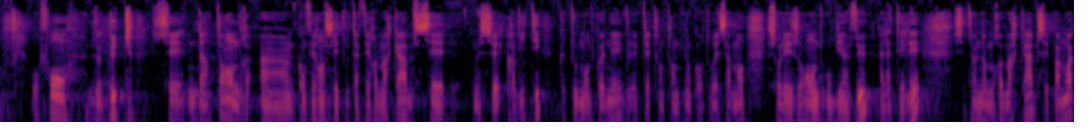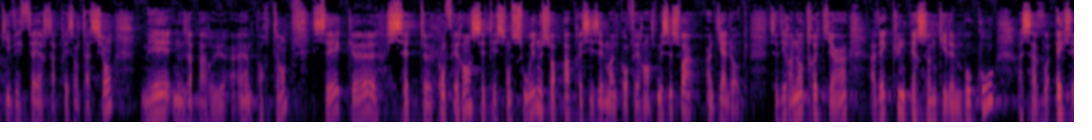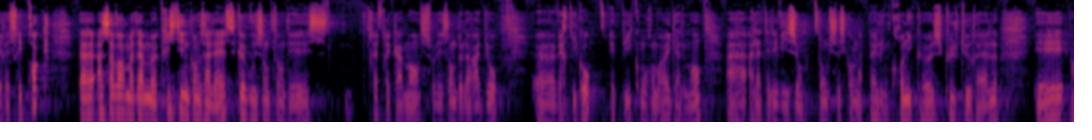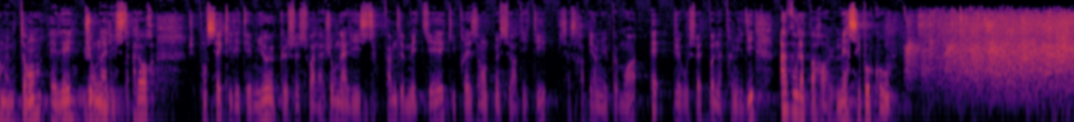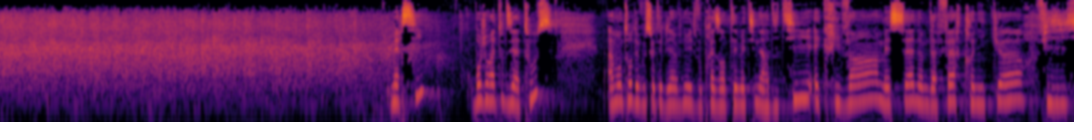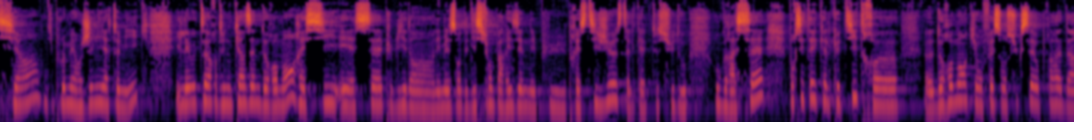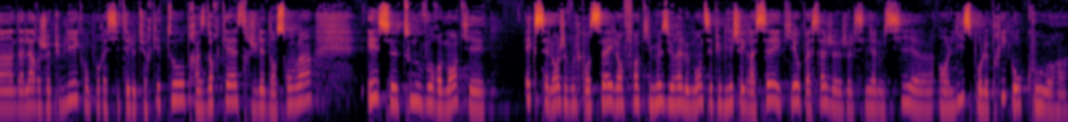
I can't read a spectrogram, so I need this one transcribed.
au fond, le but, c'est d'entendre un conférencier tout à fait remarquable, c'est M. Arditi, que tout le monde connaît, vous l'avez peut-être entendu encore tout récemment sur les ondes ou bien vu à la télé. C'est un homme remarquable. Ce n'est pas moi qui vais faire sa présentation, mais nous a paru important, c'est que cette conférence, c'était son souhait, ne soit pas précisément une conférence, mais ce soit un dialogue, c'est-à-dire un entretien avec une personne qu'il aime beaucoup, à savoir, et c'est réciproque, euh, à savoir Madame Christine Gonzalez, que vous entendez très fréquemment sur les ondes de la radio, euh, Vertigo, et puis qu'on renvoie également à, la télévision. Donc c'est ce qu'on appelle une chroniqueuse culturelle, et en même temps, elle est journaliste. Alors, je pensais qu'il était mieux que ce soit la journaliste, femme de métier, qui présente M. Arditi. Ça sera bien mieux que moi. Et je vous souhaite bon après-midi. À vous la parole. Merci beaucoup. Merci. Bonjour à toutes et à tous. À mon tour de vous souhaiter bienvenue et de vous présenter Metin Arditi, écrivain, mécène, homme d'affaires, chroniqueur, physicien, diplômé en génie atomique. Il est auteur d'une quinzaine de romans, récits et essais publiés dans les maisons d'édition parisiennes les plus prestigieuses, telles qu'Actes Sud ou, Grasset. Pour citer quelques titres euh, de romans qui ont fait son succès auprès d'un large public, on pourrait citer Le Turquetto, Prince d'orchestre, Juliette dans son vin, et ce tout nouveau roman qui est excellent, je vous le conseille. L'enfant qui mesurait le monde, c'est publié chez Grasset et qui est au passage, je le signale aussi, euh, en lice pour le prix Goncourt.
